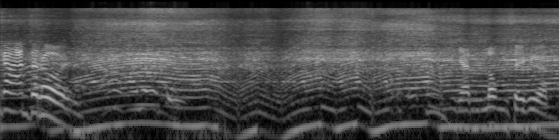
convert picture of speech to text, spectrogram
บียงเก่ง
